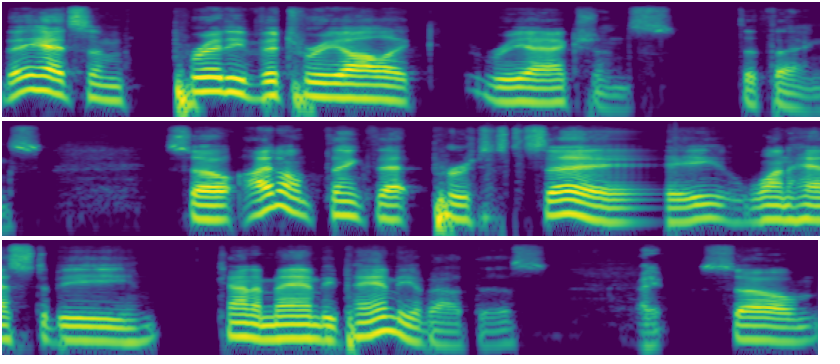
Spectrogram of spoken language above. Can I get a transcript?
they had some pretty vitriolic reactions to things. So I don't think that per se one has to be kind of mamby pamby about this. Right. So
